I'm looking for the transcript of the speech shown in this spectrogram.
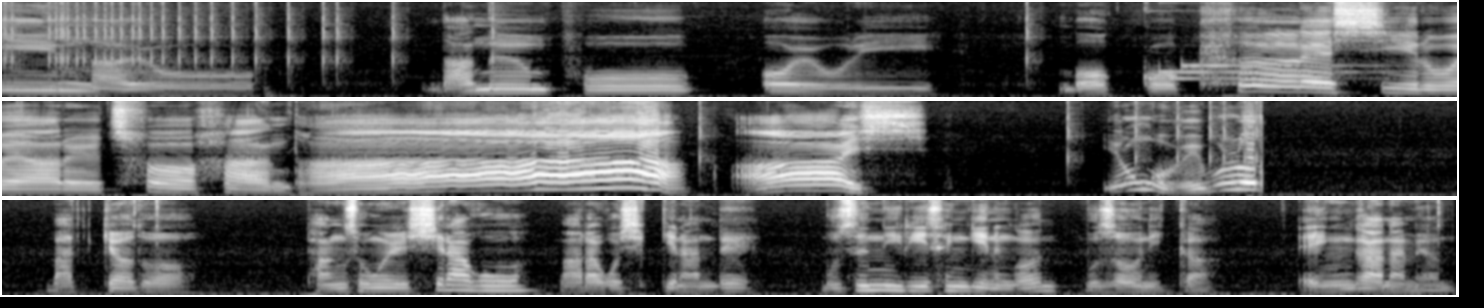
있나요? 나는 복어요리 먹고 클래시 로얄을 처한다. 아이씨 이런 거 왜 불러? 맡겨둬. 방송을 쉬라고 말하고 싶긴 한데 무슨 일이 생기는 건 무서우니까 엔간하면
